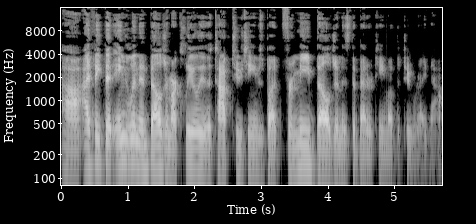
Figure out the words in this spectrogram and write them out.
uh, I think that England and Belgium are clearly the top two teams. But for me, Belgium is the better team of the two right now.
